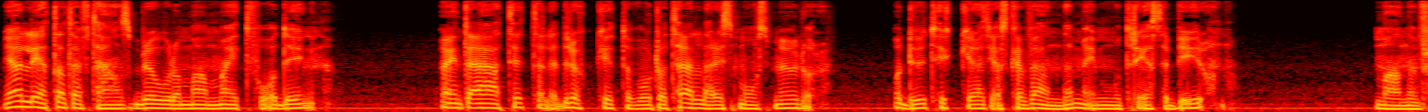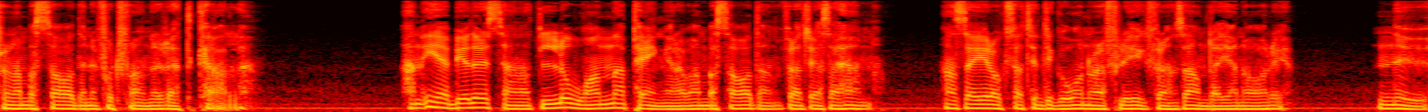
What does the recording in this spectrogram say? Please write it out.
Jag har letat efter hans bror och mamma i två dygn. Jag har inte ätit eller druckit och vårt hotell är i småsmulor. Och du tycker att jag ska vända mig mot resebyrån. Mannen från ambassaden är fortfarande rätt kall. Han erbjuder sen att låna pengar av ambassaden för att resa hem. Han säger också att det inte går några flyg förrän 2 januari. Nu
